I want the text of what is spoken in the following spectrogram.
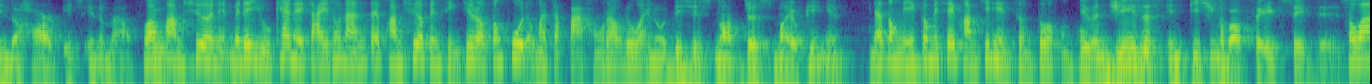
in the heart; it's in the mouth ว่า too. ความเชื่อเนี่ยไม่ได้อยู่แค่ในใจเท่านั้น แต่ความเชื่อเป็นสิ่งที่เราต้องพูดออกมาจากปากของเราด้วย You know, this is not just my opinion. และตรงนี้ก็ไม่ใช่ความคิดเห็นส่วนตัวของผม Even Jesus, in teaching about faith, said this เพราะว่า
